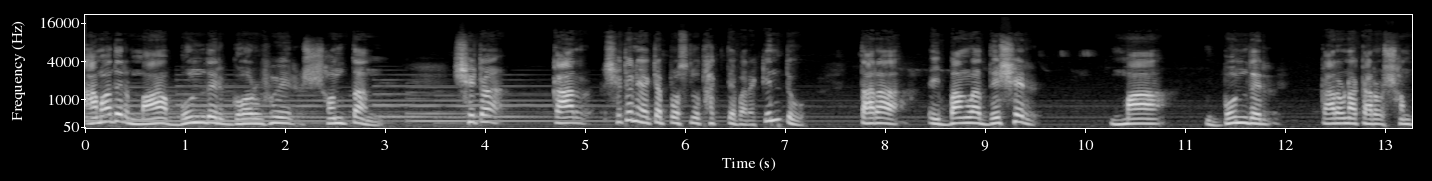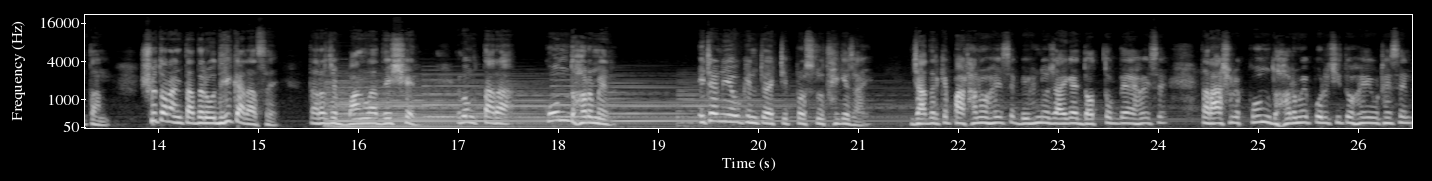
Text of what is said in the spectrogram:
আমাদের মা বোনদের গর্ভের সন্তান, সেটা কার, সেটা নিয়ে একটা প্রশ্ন থাকতে পারে। কিন্তু তারা এই বাংলাদেশের মা বোনদের কারও না কারও সন্তান। সুতরাং তাদের অধিকার আছে, তারা যে বাংলাদেশের এবং তারা কোন ধর্মের, এটা নিয়েও কিন্তু একটি প্রশ্ন থেকে যায়। যাদেরকে পাঠানো হয়েছে, বিভিন্ন জায়গায় দত্তক দেওয়া হয়েছে, তারা আসলে কোন ধর্মে পরিচিত হয়ে উঠেছেন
